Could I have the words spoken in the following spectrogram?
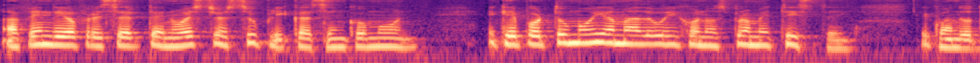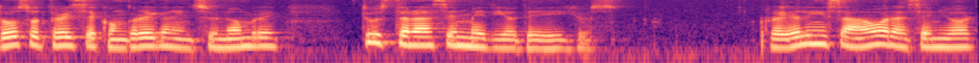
a fin de ofrecerte nuestras súplicas en común, y que por tu muy amado Hijo nos prometiste que cuando dos o tres se congregan en su nombre, tú estarás en medio de ellos. Realiza ahora, Señor,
